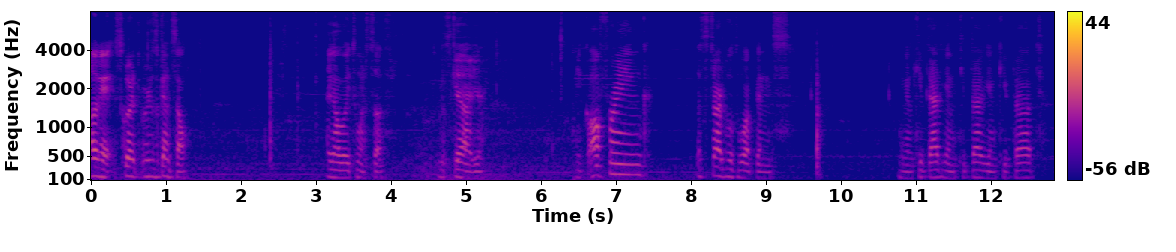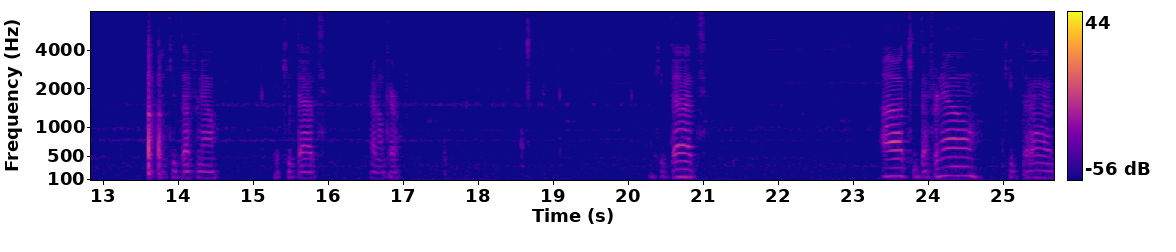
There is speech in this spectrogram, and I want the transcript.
Okay, screw it. We're just gonna sell. I got way too much stuff. Let's get out of here. Make offering. Let's start with weapons. I'm gonna keep that, gonna keep that, gonna keep that. Gonna keep that for now. Gonna keep that. I don't care. Keep that. Uh, keep that for now. Keep that.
